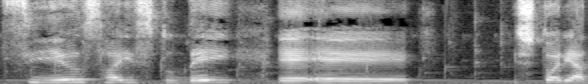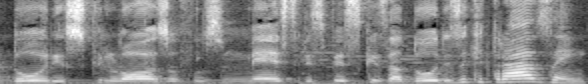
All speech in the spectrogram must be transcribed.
Se eu só estudei é, é, historiadores, filósofos, mestres, pesquisadores e que trazem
